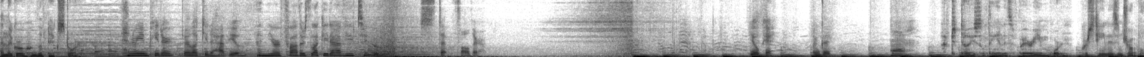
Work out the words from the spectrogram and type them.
and the girl who lived next door. Henry and Peter, they're lucky to have you. And your father's lucky to have you too. Stepfather. Okay? I'm good. Mom, I have to tell you something, and it's very important. Christine is in trouble.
